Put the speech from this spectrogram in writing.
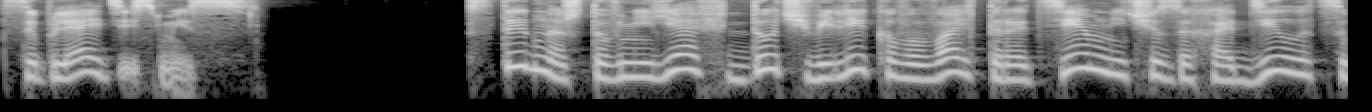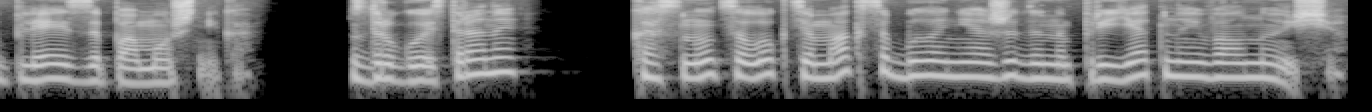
«Цепляйтесь, мисс». Стыдно, что в неявь дочь великого Вальтера Темнича заходила, цепляясь за помощника. С другой стороны, коснуться локтя Макса было неожиданно приятно и волнующе.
